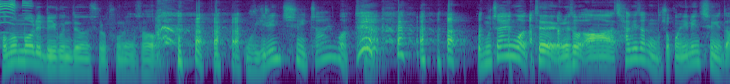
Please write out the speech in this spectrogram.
검은 머리 미군 대원수를 보면서 오, 1인칭이 짱인 것 같아. 너무 짱인 것 같아. 그래서 아 차기작은 무조건 1인칭이다.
